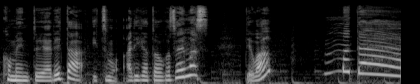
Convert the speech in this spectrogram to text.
コメントやレター、いつもありがとうございます。では、また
